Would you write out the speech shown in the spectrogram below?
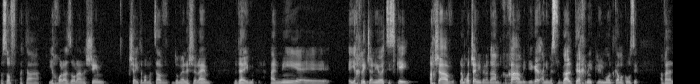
בסוף אתה יכול לעזור לאנשים כשהיית במצב דומה לשלהם. אתה יודע, אם אני אה, אחליט שאני יועץ עסקי, עכשיו, למרות שאני בן אדם חכם, אני מסוגל טכנית ללמוד כמה קורסים, אבל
